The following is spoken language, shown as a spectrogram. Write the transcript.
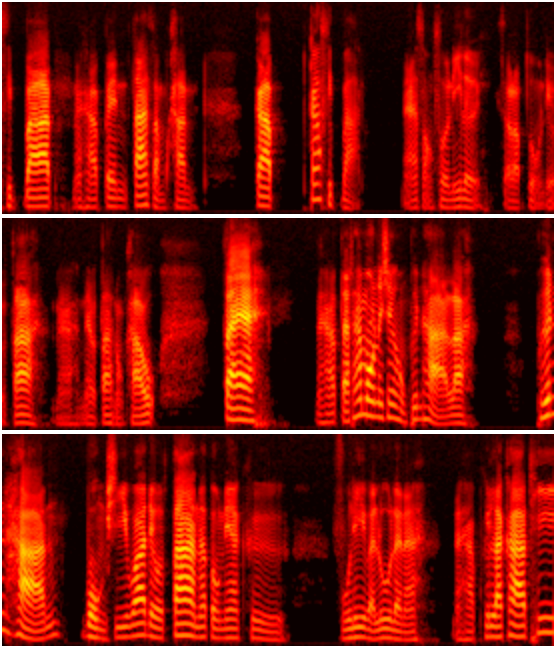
80 บาทนะครับเป็นต้านสำคัญกับ 90 บาทนะสองโซนนี้เลยสำหรับตัวเดลต้านะแนวต้านของเขาแต่นะครับแต่ถ้ามองในเชิงของพื้นฐานล่ะ พื้นฐานบ่งชี้ว่าเดลต้านะตรงเนี้ยคือ fully value แล้วนะนะครับคือราคาที่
